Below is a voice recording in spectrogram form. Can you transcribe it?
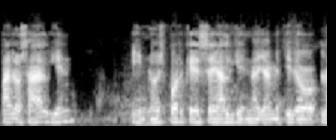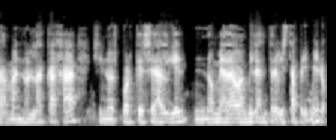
palos a alguien y no es porque ese alguien haya metido la mano en la caja, sino es porque ese alguien no me ha dado a mí la entrevista primero.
